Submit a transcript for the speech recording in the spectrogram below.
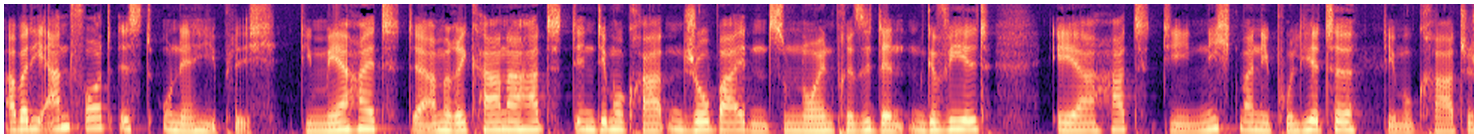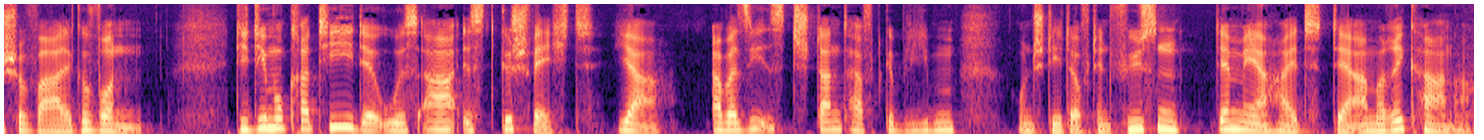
Aber die Antwort ist unerheblich. Die Mehrheit der Amerikaner hat den Demokraten Joe Biden zum neuen Präsidenten gewählt. Er hat die nicht manipulierte demokratische Wahl gewonnen. Die Demokratie der USA ist geschwächt, ja, aber sie ist standhaft geblieben und steht auf den Füßen der Mehrheit der Amerikaner.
